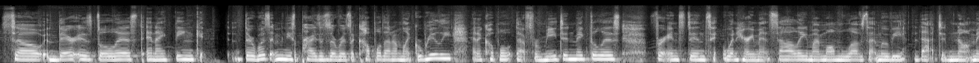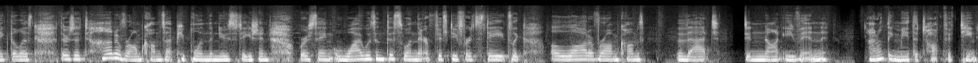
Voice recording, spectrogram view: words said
So there is the list, and I think there wasn't many surprises. There was a couple that I'm like, really? And a couple that for me didn't make the list. For instance, when Harry met Sally, my mom loves that movie. That did not make the list. There's a ton of rom coms that people in the news station were saying, why wasn't this one there? 50 First Dates, like a lot of rom coms that did not even I don't think made the top 15.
